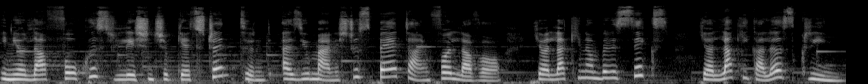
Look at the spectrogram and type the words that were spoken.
In your love focused relationship gets strengthened as you manage to spare time for a lover. Your lucky number is 6, your lucky color is cream.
